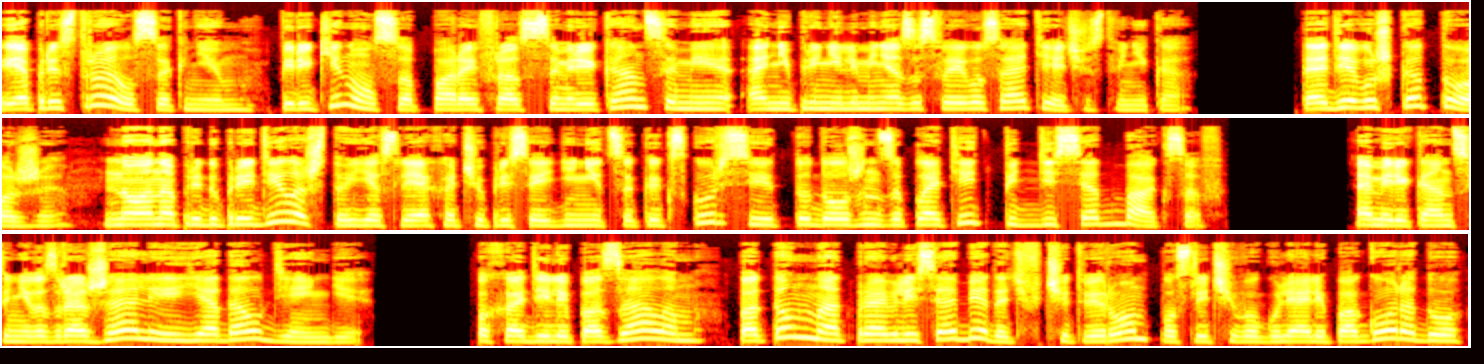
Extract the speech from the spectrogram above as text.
Я пристроился к ним, перекинулся парой фраз с американцами, они приняли меня за своего соотечественника. Та девушка тоже, но она предупредила, что если я хочу присоединиться к экскурсии, то должен заплатить 50 баксов. Американцы не возражали, и я дал деньги. Походили по залам, потом мы отправились обедать вчетвером, после чего гуляли по городу,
